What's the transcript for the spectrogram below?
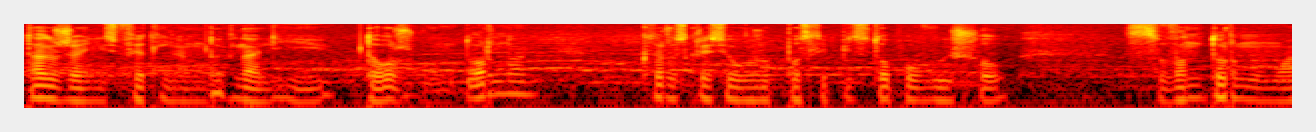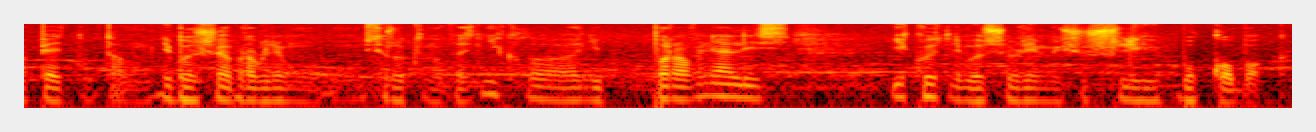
Также они с Фетлем догнали и того же Вандорна, который, скорее всего, уже после пидстопа вышел. С Вандорном опять там небольшая проблема у Сироткина возникла, они поравнялись и какое-то небольшое время еще шли бок о бок.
